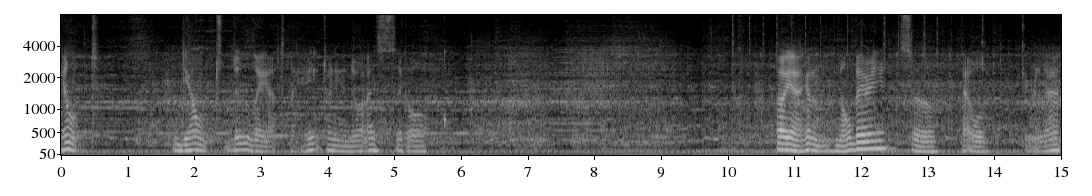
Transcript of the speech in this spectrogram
Don't. Don't do that. I hate turning into an icicle. Oh yeah, I got a Nulberry, so that will get rid of that.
